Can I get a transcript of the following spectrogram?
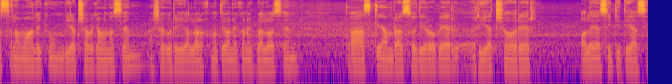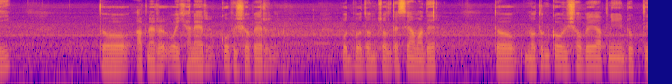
আসসালামু আলাইকুম, বিয়ার সবাই কেমন আছেন? আশা করি আল্লাহ রহমতে অনেক অনেক ভালো আছেন। তো আজকে আমরা সৌদি আরবের রিয়াদ শহরের অলেয়া সিটিতে আছি। তো আপনার ওইখানের কফি শপের উদ্বোধন চলতেছে আমাদের। তো নতুন কফি শপে আপনি ঢুকতে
